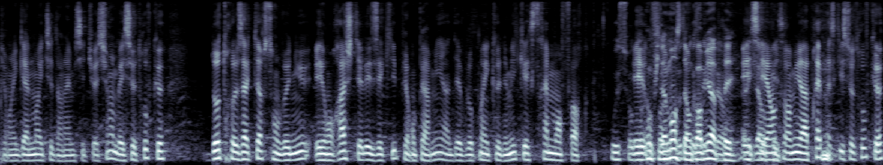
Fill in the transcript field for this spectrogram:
qui ont également été dans la même situation. Mais il se trouve que d'autres acteurs sont venus et ont racheté les équipes et ont permis un développement économique extrêmement fort. Et donc finalement, c'était encore mieux après. Et c'est encore mieux après parce qu'il se trouve que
